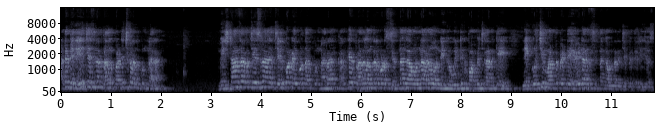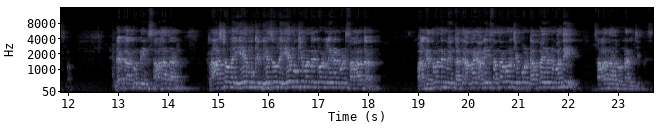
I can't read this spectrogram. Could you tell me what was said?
అంటే మీరు ఏం చేసినా ప్రజలు పట్టించుకోవాలనుకుంటున్నారా? మీ ఇష్టానుసారం చేసినా చెల్లుబాటు అయిపోతుంది అనుకుంటున్నారా? కనుక ప్రజలందరూ కూడా సిద్ధంగా ఉన్నారు. నీకు ఇంటికి పంపించడానికి నీ కుర్చీ మరత పెట్టి వేయడానికి సిద్ధంగా ఉన్నారని చెప్పి తెలియజేస్తున్నాం. ఇదే కాకుండా నేను సలహాదారులు. రాష్ట్రంలో ఏ ముఖ్య దేశంలో ఏ ముఖ్యమంత్రి కూడా లేనటువంటి సలహాదారులు. వాళ్ళకి ఎంతమందిని మేము గత అనేక సందర్భాలు చెప్పాం. డెబ్బై రెండు మంది సలహాదారులు ఉన్నారని చెప్పేసి.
